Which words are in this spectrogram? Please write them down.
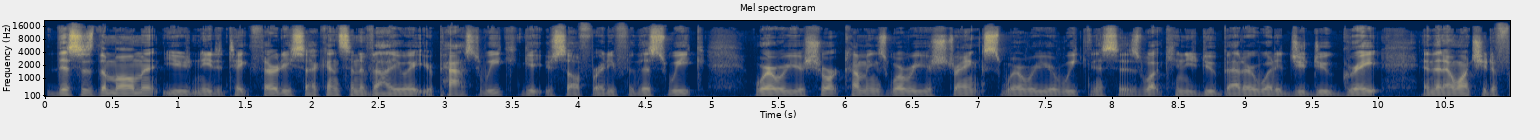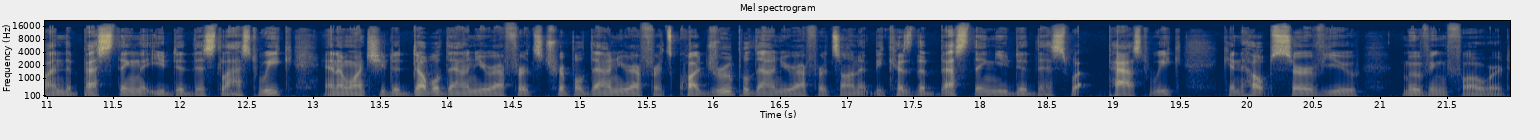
This is the moment you need to take 30 seconds and evaluate your past week. Get yourself ready for this week. Where were your shortcomings? Where were your strengths? Where were your weaknesses? What can you do better? What did you do great? And then I want you to find the best thing that you did this last week. And I want you to double down your efforts, triple down your efforts, quadruple down your efforts on it because the best thing you did this past week can help serve you moving forward.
